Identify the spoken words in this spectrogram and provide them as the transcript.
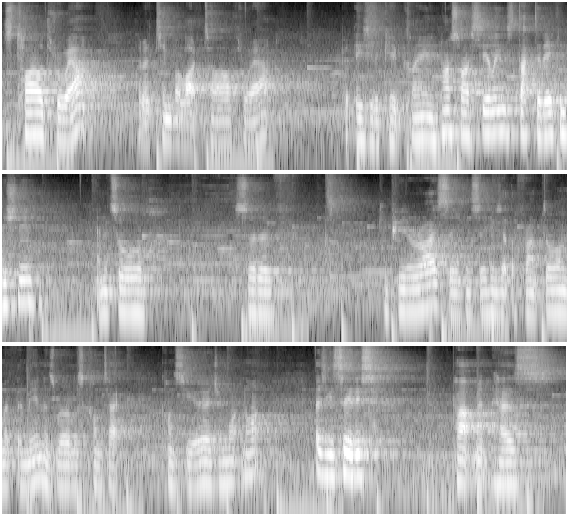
It's tiled throughout. there are timber-like tile throughout, but easy to keep clean. Nice high ceilings, ducted air conditioning, and it's all sort of computerized so you can see who's at the front door and let them in as well as contact concierge and whatnot. As you can see this apartment has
